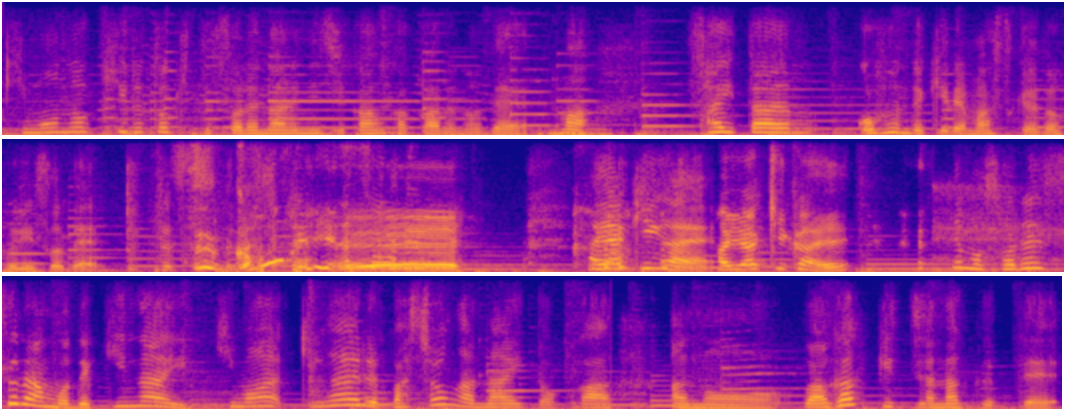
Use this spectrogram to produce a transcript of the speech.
着物着る時ってそれなりに時間かかるので、えまあ最短5分で着れますけど振り袖。すごいえ。早着替え。早着替え？でもそれすらもできない着,、ま、着替える場所がないとかあの和楽器じゃなくて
